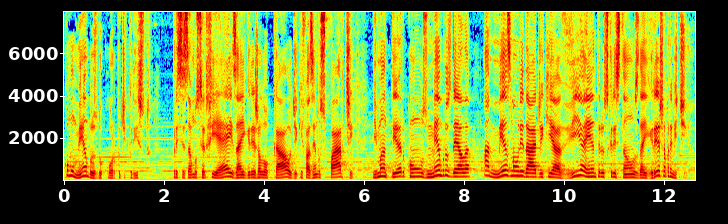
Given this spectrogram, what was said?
como membros do corpo de Cristo, precisamos ser fiéis à igreja local de que fazemos parte e manter com os membros dela a mesma unidade que havia entre os cristãos da igreja primitiva.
